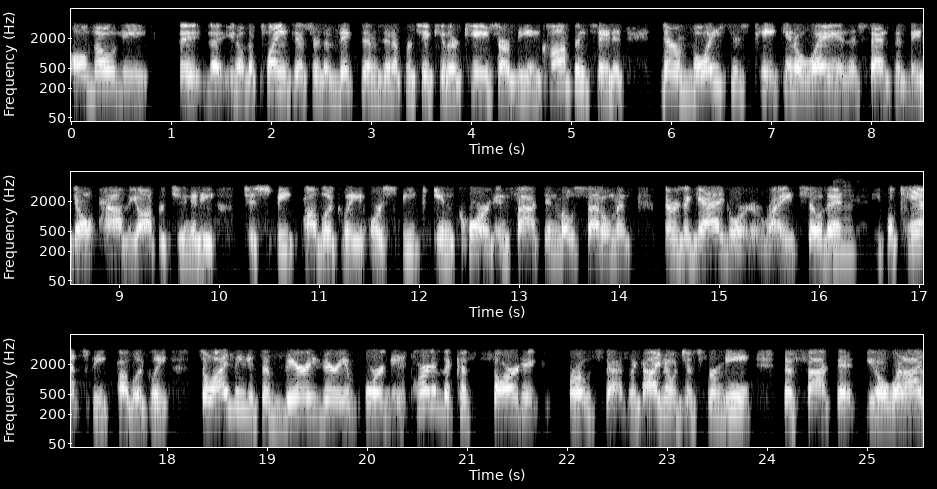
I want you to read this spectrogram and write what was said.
although the the, the you know the plaintiffs or the victims in a particular case are being compensated, their voice is taken away in the sense that they don't have the opportunity to speak publicly or speak in court. In fact, in most settlements, there's a gag order, right? So that mm-hmm. people can't speak publicly. So I think it's a very, very important, it's part of the cathartic process. Like I know just for me, the fact that, you know, when I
